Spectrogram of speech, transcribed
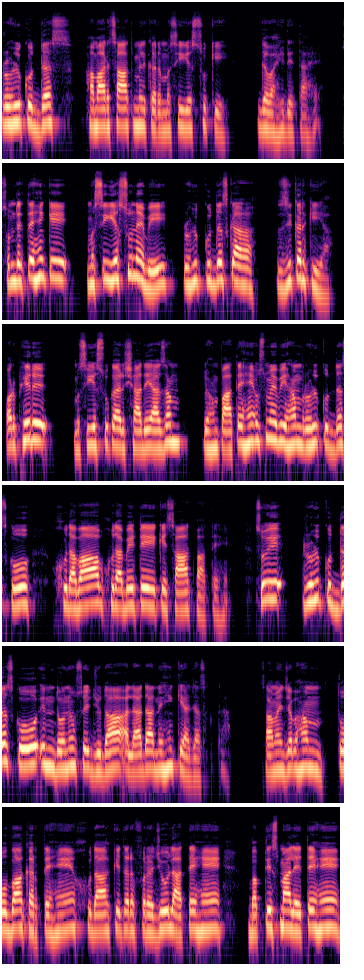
روح القدس ہمارے ساتھ مل کر مسی یسو کی گواہی دیتا ہے۔ سم دیکھتے ہیں کہ مسی یسو نے بھی روح القدس کا ذکر کیا اور پھر مسی کا ارشاد اعظم جو ہم پاتے ہیں، اس میں بھی ہم روح القدس کو خدا باب خدا بیٹے کے ساتھ پاتے ہیں۔ سو یہ روح القدس کو ان دونوں سے جدا، علیحدہ نہیں کیا جا سکتا۔ سامع جب ہم توبہ کرتے ہیں، خدا کی طرف رجوع لاتے ہیں، بپتسمہ لیتے ہیں،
